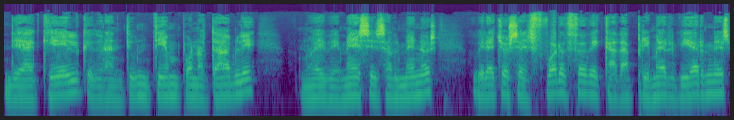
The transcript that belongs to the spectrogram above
de aquel que durante un tiempo notable nueve meses al menos, hubiera hecho ese esfuerzo de cada primer viernes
